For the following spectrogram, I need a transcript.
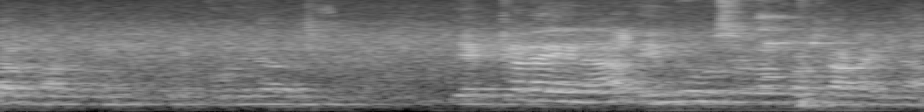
పరిపాలన మోదీ గారు వచ్చింది. ఎక్కడైనా హిందూ ముస్లింల కొట్లాట అయిందా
